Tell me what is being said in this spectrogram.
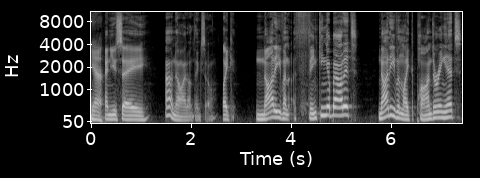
Yeah. and you say, "Oh no, I don't think so." Like not even thinking about it, not even like pondering it,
